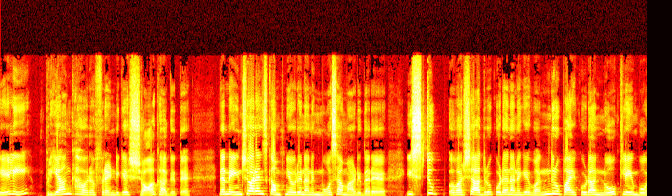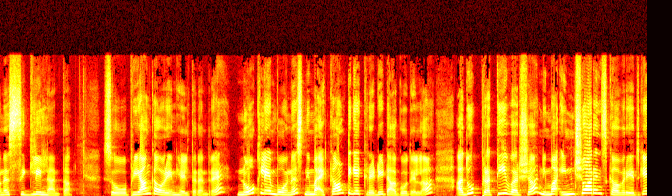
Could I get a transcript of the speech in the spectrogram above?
ಕೇಳಿ ಪ್ರಿಯಾಂಕ ಅವರ ಫ್ರೆಂಡಿಗೆ ಶಾಕ್ ಆಗುತ್ತೆ. ನನ್ನ ಇನ್ಶೂರೆನ್ಸ್ ಕಂಪ್ನಿಯವರು ನನಗೆ ಮೋಸ ಮಾಡಿದ್ದಾರೆ. ಇಷ್ಟು ವರ್ಷ ಆದರೂ ಕೂಡ ನನಗೆ ಒಂದು ರೂಪಾಯಿ ಕೂಡ ನೋ ಕ್ಲೇಮ್ ಬೋನಸ್ ಸಿಗಲಿಲ್ಲ ಅಂತ. ಸೊ ಪ್ರಿಯಾಂಕಾ ಅವ್ರು ಏನು ಹೇಳ್ತಾರೆ ಅಂದರೆ ನೋ ಕ್ಲೇಮ್ ಬೋನಸ್ ನಿಮ್ಮ ಅಕೌಂಟಿಗೆ ಕ್ರೆಡಿಟ್ ಆಗೋದಿಲ್ಲ. ಅದು ಪ್ರತಿ ವರ್ಷ ನಿಮ್ಮ ಇನ್ಶೂರೆನ್ಸ್ ಕವರೇಜ್ಗೆ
